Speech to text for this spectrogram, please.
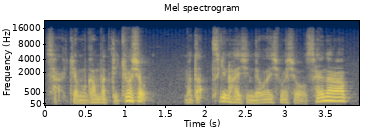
さあ、今日も頑張っていきましょう。また次の配信でお会いしましょう。さよなら。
